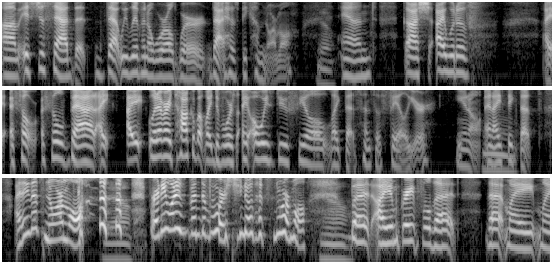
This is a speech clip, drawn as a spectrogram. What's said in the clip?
Um, it's just sad that that we live in a world where that has become normal. Yeah. And gosh, I would have. I I felt I feel bad. I I whenever I talk about my divorce, I always do feel like that sense of failure. You know, and I think that's I think that's normal Yeah. for anyone who's been divorced. You know, that's normal Yeah. but I am grateful that that my my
